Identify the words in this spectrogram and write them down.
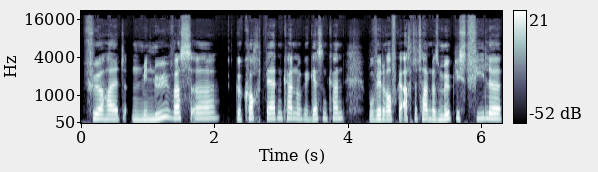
für halt ein Menü, was äh, gekocht werden kann und gegessen kann, wo wir darauf geachtet haben, dass möglichst viele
